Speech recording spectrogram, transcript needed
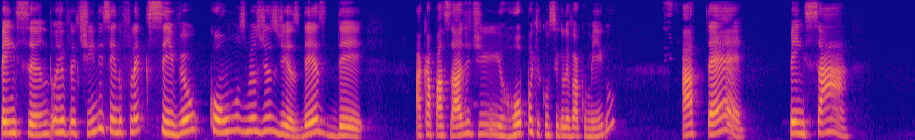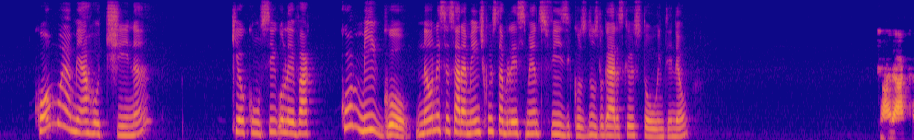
pensando, refletindo e sendo flexível com os meus dias a dias, desde a capacidade de roupa que consigo levar comigo, até pensar como é a minha rotina que eu consigo levar comigo, não necessariamente com estabelecimentos físicos nos lugares que eu estou, entendeu? Caraca,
